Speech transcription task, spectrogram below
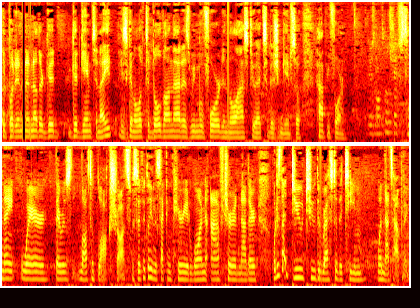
he put in another good good game tonight. He's going to look to build on that as we move forward in the last two exhibition games. So happy for him. There's multiple shifts tonight where there was lots of block shots, specifically in the second period, one after another. What does that do to the rest of the team when that's happening?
